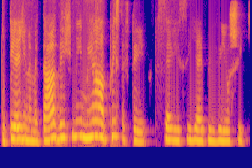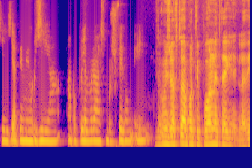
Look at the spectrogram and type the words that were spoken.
του τι έγινε μετά δείχνει μια απίστευτη θέληση για επιβίωση και για δημιουργία από πλευράς των προσφύγων. Νομίζω αυτό αποτυπώνεται δηλαδή,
